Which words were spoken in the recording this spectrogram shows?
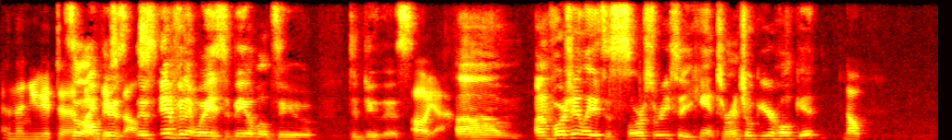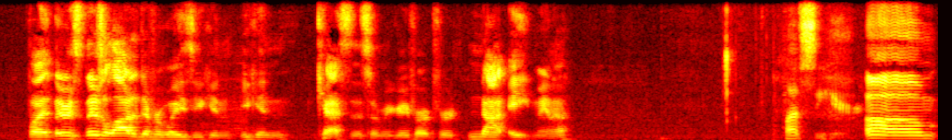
and then you get to so all like these there's spells. there's infinite ways to be able to to do this. Oh yeah. Um, unfortunately, it's a sorcery, so you can't Torrential Gearhulk it. Nope. But there's there's a lot of different ways you can you can cast this from your graveyard for not eight mana. Let's see here. Um,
